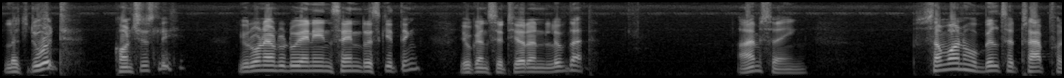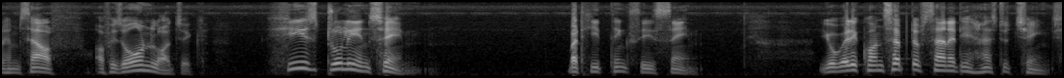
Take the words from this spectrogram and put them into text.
let's do it consciously. You don't have to do any insane risky thing, you can sit here and live that. I'm saying, someone who builds a trap for himself of his own logic, he's truly insane, but he thinks he's sane. Your very concept of sanity has to change.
